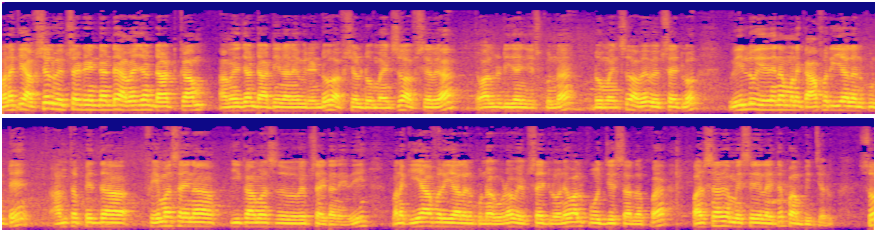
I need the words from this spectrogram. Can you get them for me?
మనకి అఫిషియల్ వెబ్సైట్ ఏంటంటే Amazon dot com Amazon dot in అనేవి రెండు అఫిషియల్ డొమైన్స్ అఫిషియల్గా వాళ్ళు డిజైన్ చేసుకున్న డొమైన్స్ అవే వెబ్సైట్లో. వీళ్ళు ఏదైనా మనకి ఆఫర్ ఇవ్వాలనుకుంటే అంత పెద్ద ఫేమస్ అయిన ఈ కామర్స్ వెబ్సైట్ అనేది మనకి ఏ ఆఫర్ ఇవ్వాలనుకున్నా కూడా వెబ్సైట్లోనే వాళ్ళు పోస్ట్ చేస్తారు తప్ప పర్సనల్గా మెసేజ్లు అయితే పంపించరు. సో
